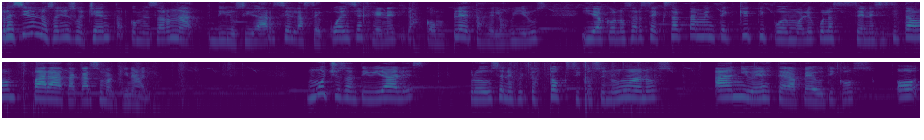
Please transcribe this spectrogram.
Recién en los años 80 comenzaron a dilucidarse las secuencias genéticas completas de los virus y a conocerse exactamente qué tipo de moléculas se necesitaban para atacar su maquinaria. Muchos antivirales producen efectos tóxicos en humanos a niveles terapéuticos o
